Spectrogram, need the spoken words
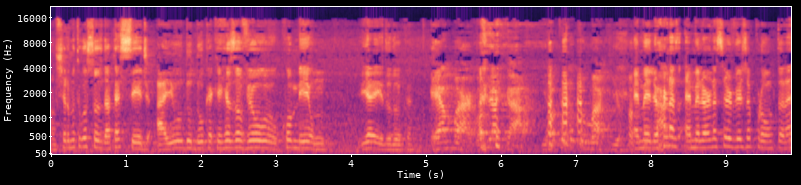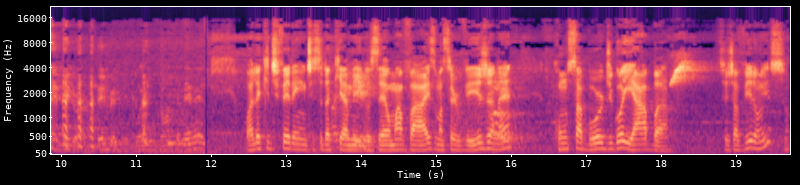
É um cheiro muito gostoso, dá até sede. Aí o Duduca aqui resolveu comer um. E aí, Duduca? É amargo, olha a cara. E olha o que eu vou tomar aqui, ó. É melhor na, é melhor na cerveja pronta, É né? melhor, bem melhor. É bem melhor. Olha que diferente isso daqui, amigos. É uma Weiss, uma cerveja, né? Com sabor de goiaba. Vocês já viram isso?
